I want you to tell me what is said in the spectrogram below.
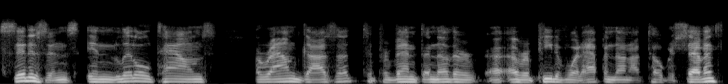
citizens in little towns around Gaza to prevent another uh, a repeat of what happened on October 7th,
